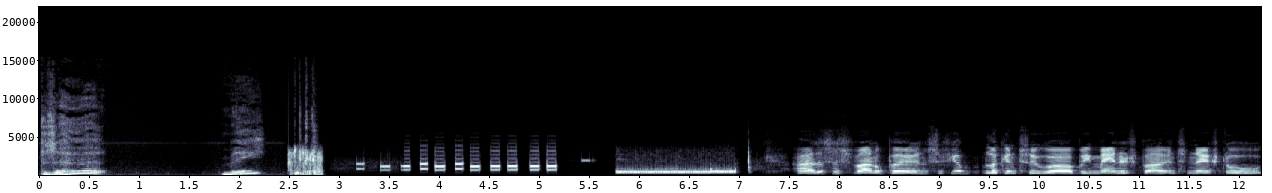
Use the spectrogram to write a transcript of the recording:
Does it hurt? Me? Hi, this is Vinyl Burns. If you're looking to uh, be managed by international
